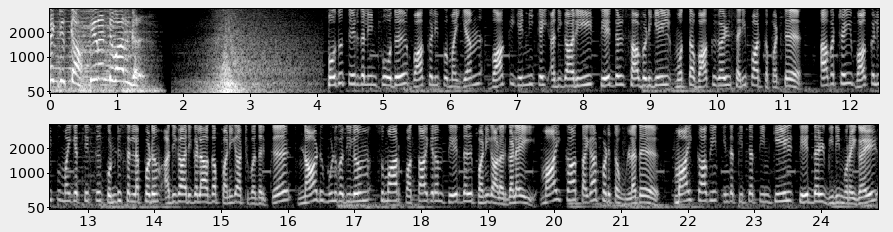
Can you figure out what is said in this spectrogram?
பிக் டிஸ்கவுண்ட் இரண்டு வாருங்கள். பொது தேர்தலின் போது வாக்களிப்பு மையம் வாக்கு எண்ணிக்கை அதிகாரி தேர்தல் சாவடியில் மொத்த வாக்குகள் சரிபார்க்கப்பட்டு அவற்றை வாக்களிப்பு மையத்திற்கு கொண்டு செல்லப்படும் அதிகாரிகளாக பணியாற்றுவதற்கு நாடு முழுவதிலும் சுமார் பத்தாயிரம் தேர்தல் பணியாளர்களை மாய்கா தயார்படுத்த உள்ளது. மாய்காவின் இந்த திட்டத்தின் கீழ் தேர்தல் விதிமுறைகள்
